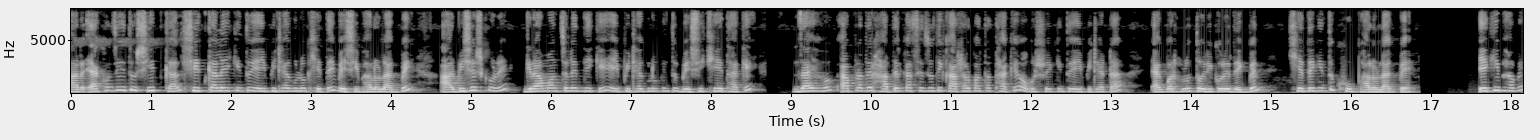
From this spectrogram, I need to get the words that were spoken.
আর এখন যেহেতু শীতকাল, শীতকালেই কিন্তু এই পিঠাগুলো খেতে বেশি ভালো লাগবে। আর বিশেষ করে গ্রাম অঞ্চলের দিকে এই পিঠাগুলো কিন্তু বেশি খেয়ে থাকে। যাই হোক, আপনাদের হাতের কাছে যদি কাঁঠাল পাতা থাকে, অবশ্যই কিন্তু এই পিঠাটা একবার হলো তৈরি করে দেখবেন। খেতে কিন্তু খুব ভালো লাগবে। একইভাবে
